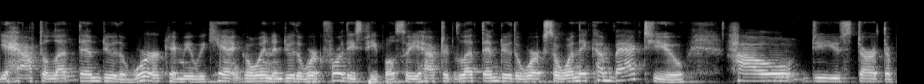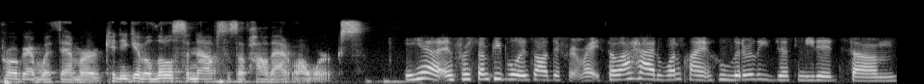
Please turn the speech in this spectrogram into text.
you have to let them do the work. I mean, we can't go in and do the work for these people, so you have to let them do the work. So when they come back to you, how do you start the program with them, or can you give a little synopsis of how that all works? Yeah, and for some people, it's all different, right? So I had one client who literally just needed some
